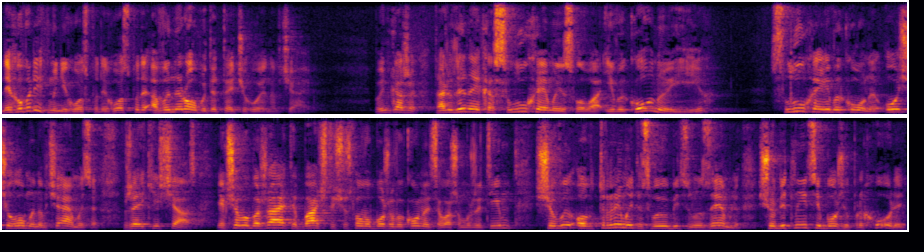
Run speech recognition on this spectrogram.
не говоріть мені, Господи, Господи, а ви не робите те, чого я навчаю. Він каже: та людина, яка слухає мої слова і виконує їх. Слухає і виконує. Ось чого ми навчаємося вже якийсь час. Якщо ви бажаєте бачити, що Слово Боже виконується в вашому житті, що ви отримаєте свою обіцяну землю, що обітниці Божі приходять,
